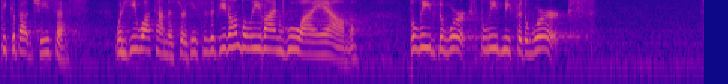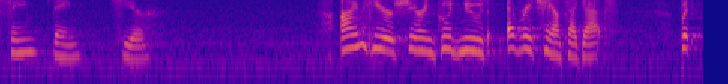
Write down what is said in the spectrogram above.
Think about Jesus. When he walked on this earth, he says, If you don't believe I'm who I am, believe the works, believe me for the works. Same thing here. I'm here sharing good news every chance I get. But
